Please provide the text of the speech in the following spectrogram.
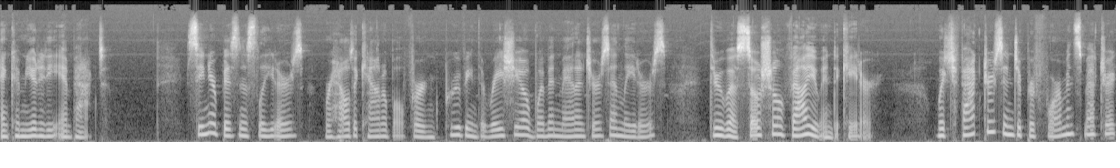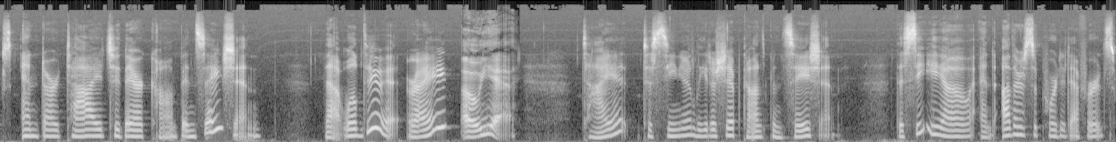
and community impact. Senior business leaders were held accountable for improving the ratio of women managers and leaders through a social value indicator which factors into performance metrics and are tied to their compensation. That will do it, right? Oh, yeah. Tie it to senior leadership compensation. The CEO and other supported efforts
